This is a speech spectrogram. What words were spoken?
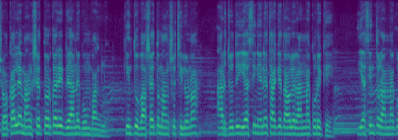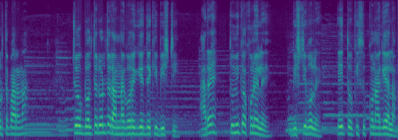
সকালে মাংসের তরকারি গ্রানে ঘুম ভাঙলো, কিন্তু বাসায় তো মাংস ছিল না। আর যদি ইয়াসিন এনে থাকে তাহলে রান্না করে কে? ইয়াসিন তো রান্না করতে পারে না। চোখ ডলতে ডলতে রান্না করে গিয়ে দেখি বৃষ্টি। আরে, তুমি কখন এলে? বৃষ্টি বলে। এই তো কিছুক্ষণ আগে এলাম।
